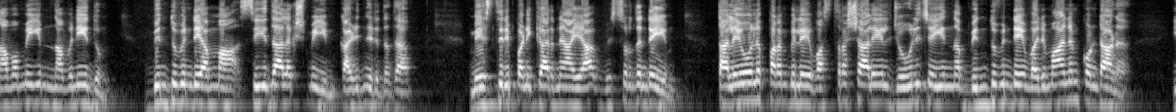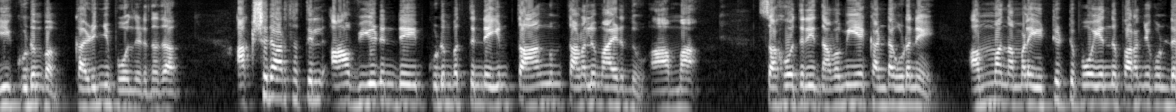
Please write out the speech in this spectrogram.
നവമയും നവനീതും ബിന്ദുവിന്റെ അമ്മ സീതാലക്ഷ്മിയും കഴിഞ്ഞിരുന്നത്. മേസ്തിരി പണിക്കാരനായ വിശ്രുതന്റെയും തലയോലപ്പറമ്പിലെ വസ്ത്രശാലയിൽ ജോലി ചെയ്യുന്ന ബിന്ദുവിന്റെയും വരുമാനം കൊണ്ടാണ് ഈ കുടുംബം കഴിഞ്ഞു പോന്നിരുന്നത്. അക്ഷരാർത്ഥത്തിൽ ആ വീടിന്റെയും കുടുംബത്തിന്റെയും താങ്ങും തണലുമായിരുന്നു ആ അമ്മ. സഹോദരി നവമിയെ കണ്ട ഉടനെ അമ്മ നമ്മളെ ഇട്ടിട്ട് പോയെന്ന് പറഞ്ഞുകൊണ്ട്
